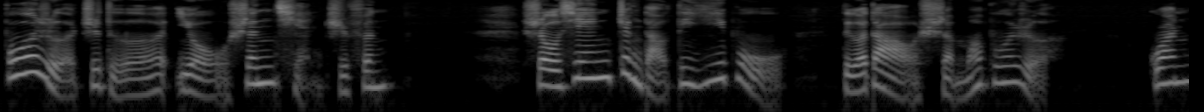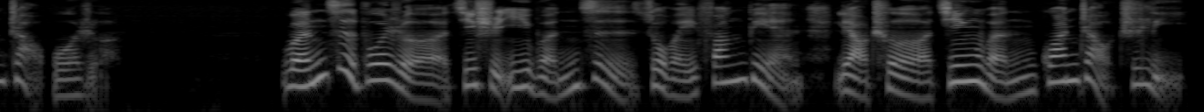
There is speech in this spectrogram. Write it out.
般若之德有深浅之分。首先证到第一步，得到什么般若？观照般若。文字般若，即是依文字作为方便了彻经文观照之理。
